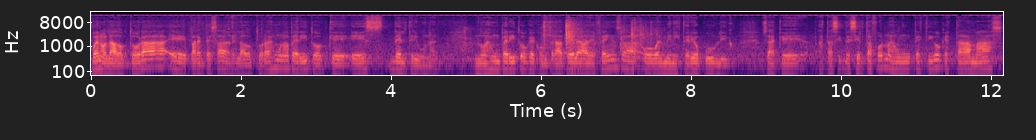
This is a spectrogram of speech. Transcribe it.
Bueno, la doctora, eh, para empezar, la doctora es una perito que es del tribunal no es un perito que contrate la defensa o el Ministerio Público. O sea que hasta de cierta forma es un testigo que está más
